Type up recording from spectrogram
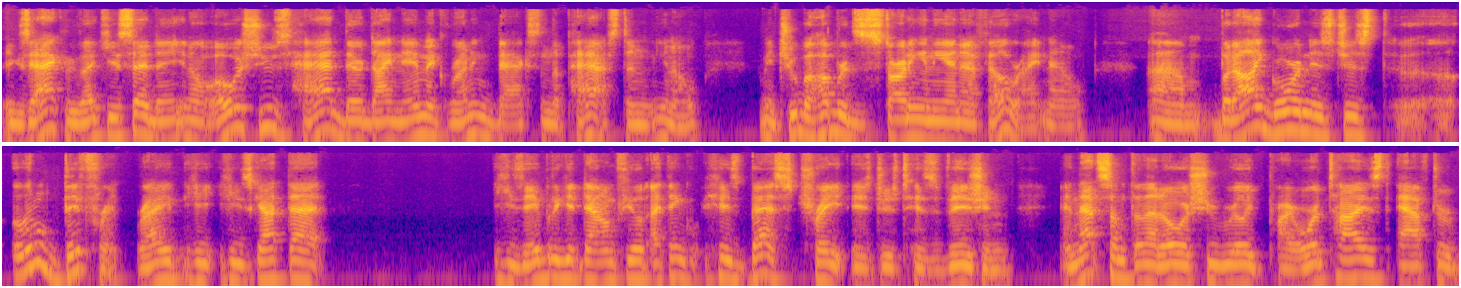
Exactly. Like you said you know osu's had their dynamic running backs in the past and you know i mean chuba hubbard's starting in the nfl right now um, but Ollie Gordon is just a, a little different, right? He he's got that. He's able to get downfield. I think his best trait is just his vision, and that's something that OSU really prioritized after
